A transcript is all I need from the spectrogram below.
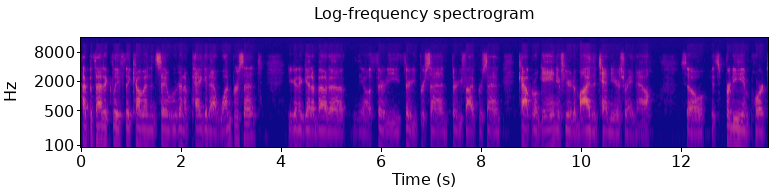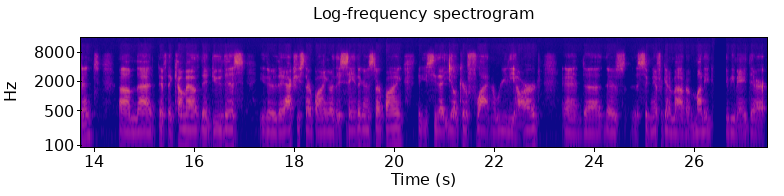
hypothetically, if they come in and say we're going to peg it at 1%, you're going to get about a, you know, 30, 30%, 35% capital gain if you're to buy the 10 years right now. So it's pretty important um, that if they come out, they do this, either they actually start buying or they say they're going to start buying. That you see that yield curve flatten really hard, and uh, there's a significant amount of money to be made there.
